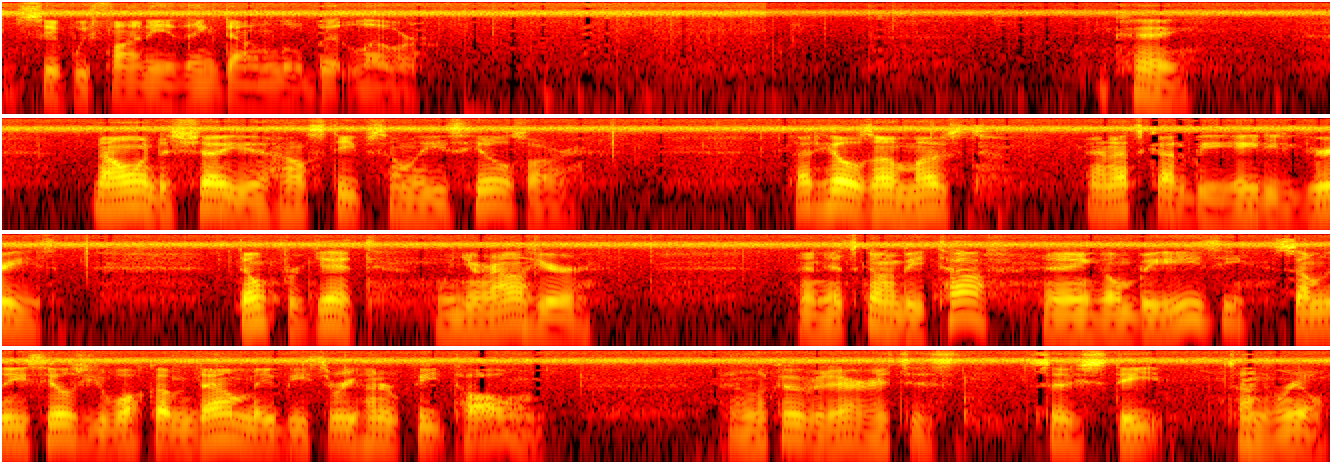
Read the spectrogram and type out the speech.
we'll see if we find anything down a little bit lower. Okay, now I wanted to show you how steep some of these hills are. That hill's almost, man, that's got to be 80 degrees. Don't forget, when you're out here, and it's going to be tough, it ain't going to be easy. Some of these hills you walk up and down may be 300 feet tall. And, and look over there, it's just so steep. It's unreal.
